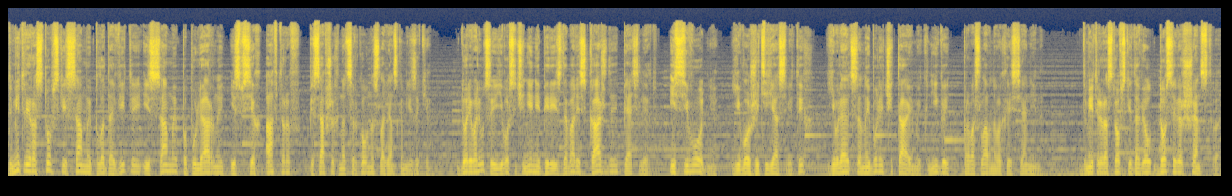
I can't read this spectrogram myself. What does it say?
Дмитрий Ростовский самый плодовитый и самый популярный из всех авторов, писавших на церковно-славянском языке. До революции его сочинения переиздавались каждые пять лет. И сегодня его «Жития святых» являются наиболее читаемой книгой православного христианина. Дмитрий Ростовский довел до совершенства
